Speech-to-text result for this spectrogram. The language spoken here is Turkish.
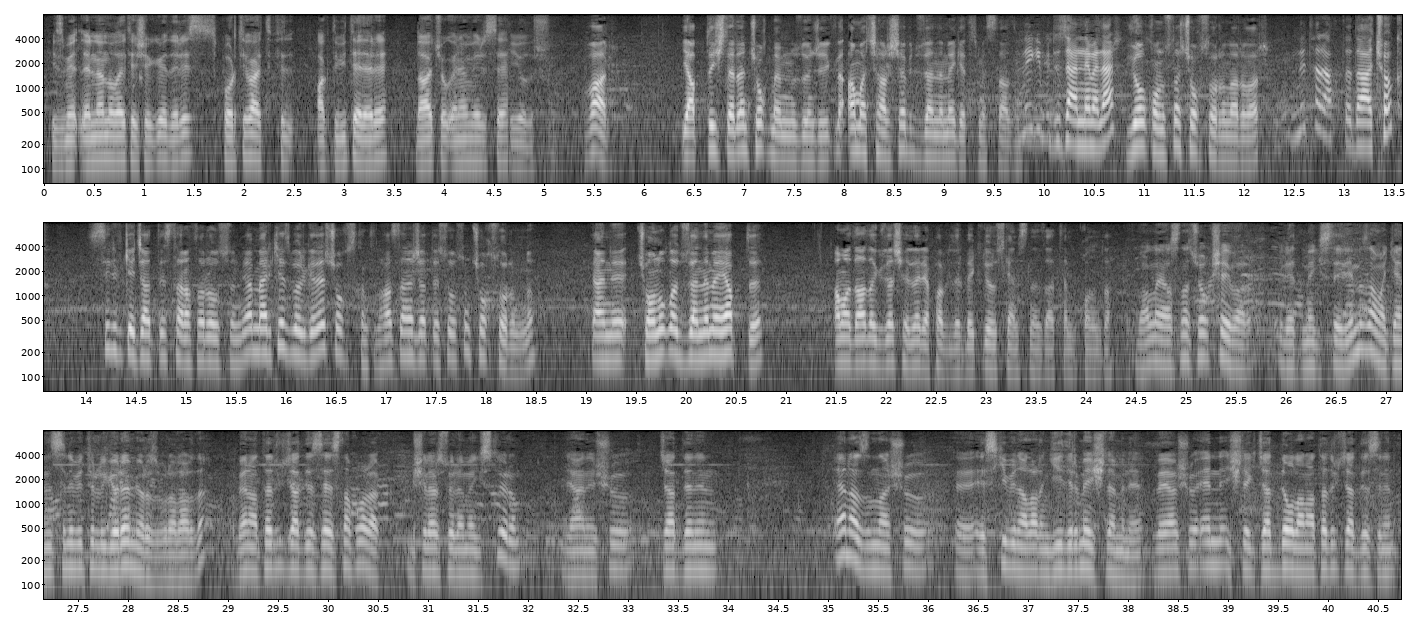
Hizmetlerinden dolayı teşekkür ederiz. Sportif aktif- aktivitelere daha çok önem verirse iyi olur. Var. Yaptığı işlerden çok memnunuz öncelikle ama çarşıya bir düzenleme getirmesi lazım. Ne gibi düzenlemeler? Yol konusunda çok sorunları var. Ne tarafta daha çok? Silifke Caddesi tarafları olsun. Ya merkez bölgeler çok sıkıntılı. Hastane Caddesi olsun çok sorunlu. Yani çoğunlukla düzenleme yaptı. Ama daha da güzel şeyler yapabilir. Bekliyoruz kendisinden zaten bu konuda. Vallahi aslında çok şey var iletmek istediğimiz ama kendisini bir türlü göremiyoruz buralarda. Ben Atatürk Caddesi esnaf olarak bir şeyler söylemek istiyorum. Yani şu caddenin en azından şu e, eski binaların giydirme işlemini veya şu en işlek cadde olan Atatürk Caddesi'nin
